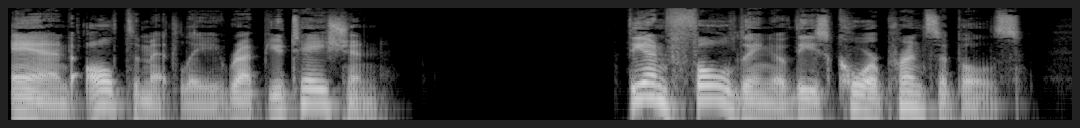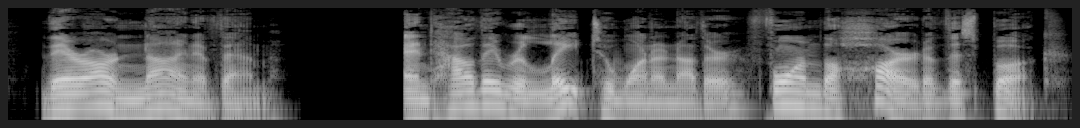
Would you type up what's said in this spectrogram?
and ultimately reputation. The unfolding of these core principles, there are nine of them, and how they relate to one another form the heart of this book.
